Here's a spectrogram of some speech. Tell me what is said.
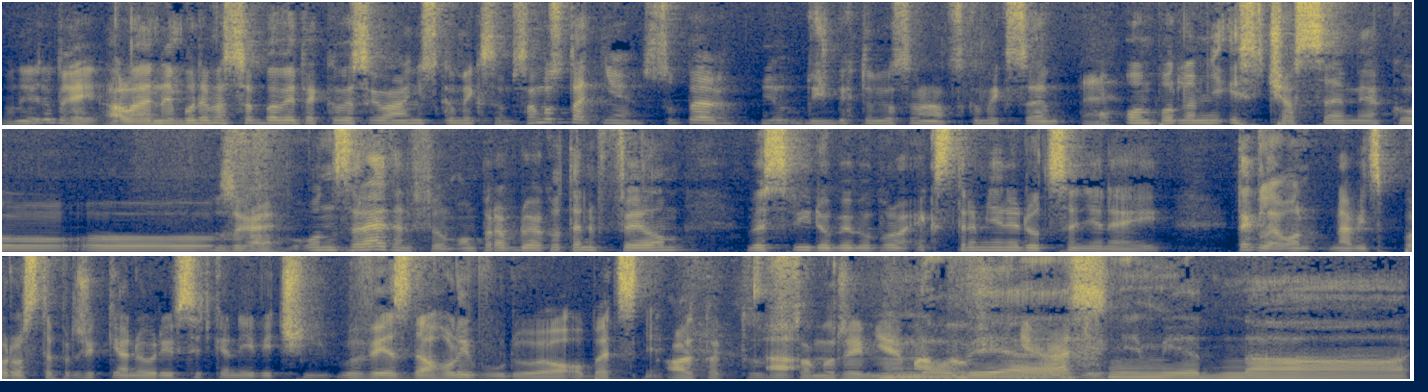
on je dobrý, ale nebudeme se bavit jako ve srovnání s komiksem. Samostatně, super, když bych to měl srovnat s komiksem. Eh. On podle mě i s časem jako... O, zraje. On zraje ten film, on opravdu jako ten film ve své době byl podle mě extrémně nedoceněný. Takhle, on navíc poroste, protože Keanu Reeves teďka největší hvězda Hollywoodu, jo, obecně. Ale tak to a samozřejmě máme Nově s ním jedna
